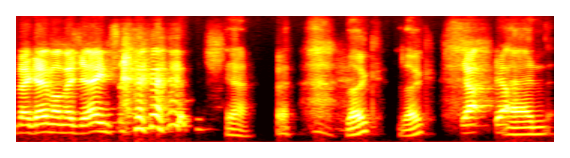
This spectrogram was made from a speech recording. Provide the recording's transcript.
ben ik helemaal met je eens. ja, leuk, leuk. Ja, ja. En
